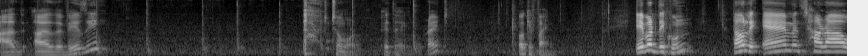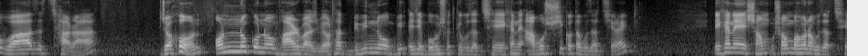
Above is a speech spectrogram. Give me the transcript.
I will be busy tomorrow এটা হয়ে গেল রাইট ওকে ফাইন এবার দেখুন তাহলে এম ছাড়া ওয়াজ ছাড়া যখন অন্য কোনো ভার্ব আসবে অর্থাৎ বিভিন্ন এই যে ভবিষ্যৎকে বোঝাচ্ছে এখানে আবশ্যিকতা বোঝাচ্ছে রাইট এখানে সম- সম্ভাবনা বোঝাচ্ছে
